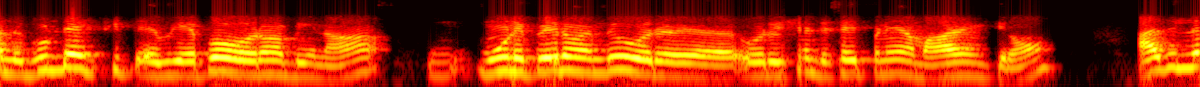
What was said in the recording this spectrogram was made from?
அந்த குட் எக்ஸிட் எப்படி எப்போ வரும் அப்படின்னா மூணு பேரும் வந்து ஒரு ஒரு விஷயம் டிசைட் பண்ணி நம்ம ஆரம்பிக்கிறோம். அதுல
